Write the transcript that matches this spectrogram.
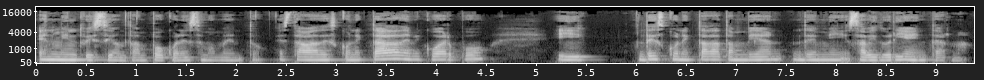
en mi intuición tampoco en ese momento. Estaba desconectada de mi cuerpo y desconectada también de mi sabiduría interna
